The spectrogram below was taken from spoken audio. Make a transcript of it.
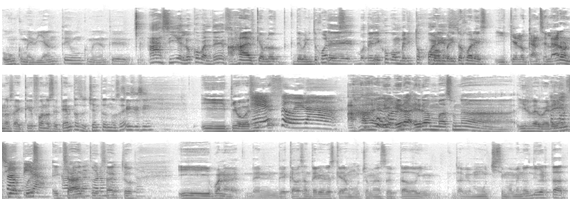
un comediante, un comediante... Ah, sí, el loco Valdés. Ajá, el que habló de Benito Juárez. De, del hijo Bomberito Juárez. Bomberito Juárez. Y que lo cancelaron, o sea, que fue en los 70s, 80s, no sé. Sí, sí, sí. Y, tío, ese- Eso era. Ajá, era, era más una irreverencia, Como pues. sátira, a lo Exacto, exacto. Y bueno, en décadas anteriores, que era mucho menos aceptado y había muchísimo menos libertad,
